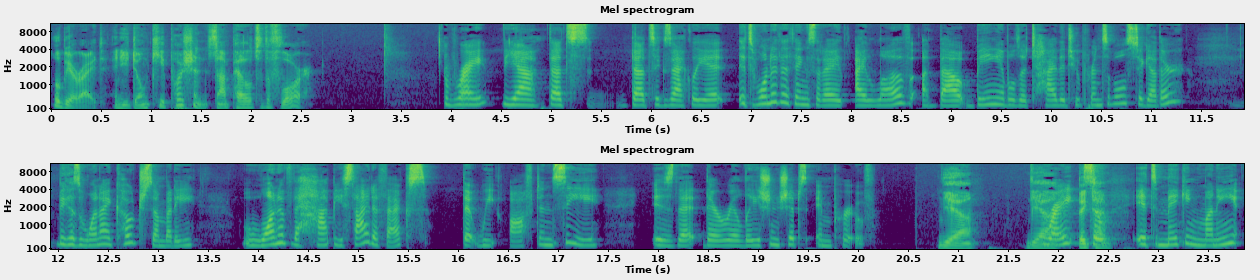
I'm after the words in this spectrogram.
We'll be all right. And you don't keep pushing. It's not pedal to the floor. Right. Yeah, that's that's exactly it. It's one of the things that I I love about being able to tie the two principles together because when I coach somebody, one of the happy side effects that we often see is that their relationships improve. Yeah. Yeah. right? Big so time. it's making money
